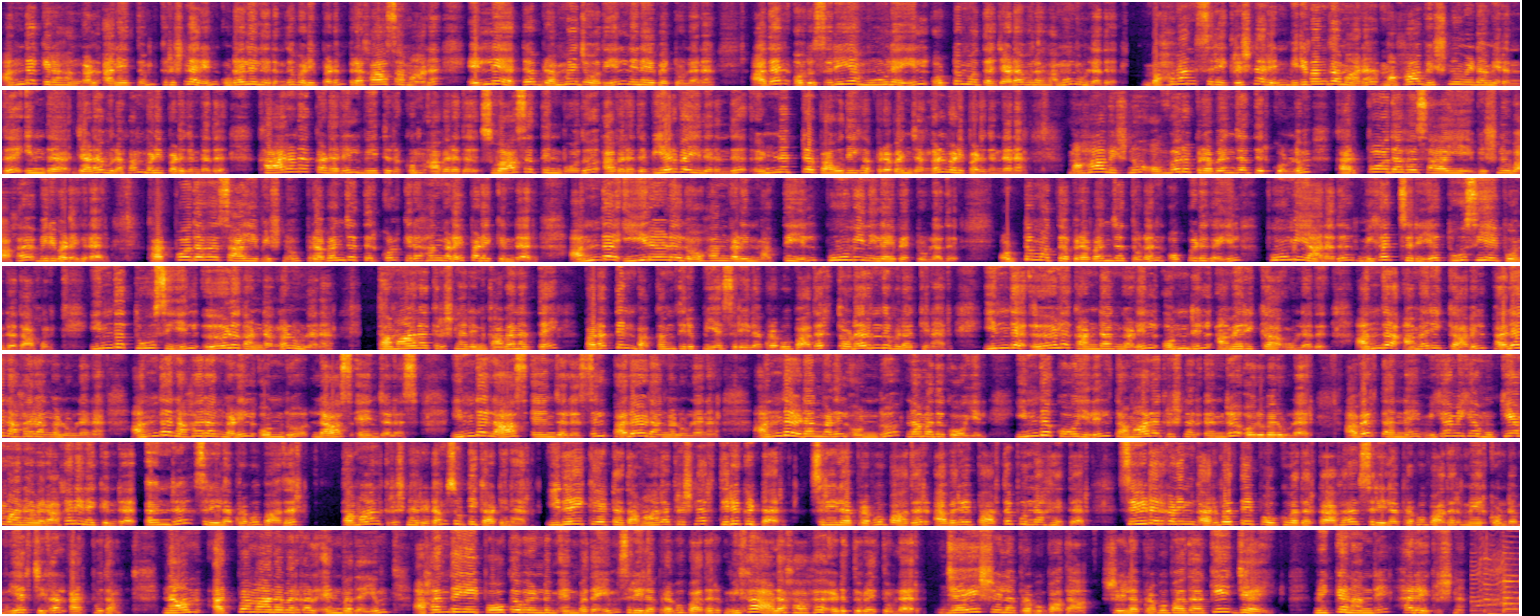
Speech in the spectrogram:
அந்த கிரகங்கள் அனைத்தும் கிருஷ்ணரின் உடலிலிருந்து வெளிப்படும் பிரகாசமான எல்லையற்ற பிரம்ம ஜோதியில் நிலை பெற்றுள்ளன அதன் ஒரு சிறிய மூலையில் ஒட்டுமொத்த ஜட உலகமும் உள்ளது. பகவான் ஸ்ரீ கிருஷ்ணரின் விரிவங்கமான மகாவிஷ்ணுவிடமிருந்து இந்த ஜட உலகம் வெளிப்படுகின்றது. காரணக்கடலில் வீட்டிற்கும் அவரது சுவாசத்தின் போது அவரது வியர்வையிலிருந்து எண்ணற்ற பௌதிக பிரபஞ்சங்கள் வெளிப்படுகின்றன. மகாவிஷ்ணு ஒவ்வொரு பிரபஞ்சத்திற்குள்ளும் கற்போதக சாயி விஷ்ணுவாக விரிவடைகிறார். கற்போதக சாயி விஷ்ணு பிரபஞ்சத்திற்குள் கிரகங்களை படைக்கின்றார். அந்த ஈரேழு லோகங்களின் மத்தியில் பூமி நிலை பெற்றுள்ளது. ஒட்டுமொத்த பிரபஞ்சத்துடன் ஒப்பிடுகையில் பூமியானது மிகச்சிறிய தூசியை போன்றதாகும். இந்த தூசியில் ஏழு கண்டங்கள் உள்ளன. தமால கிருஷ்ணரின் கவனத்தை படத்தின் பக்கம் திருப்பிய ஸ்ரீல பிரபுபாதர் தொடர்ந்து விளக்கினார். இந்த ஏழு கண்டங்களில் ஒன்றில் அமெரிக்கா உள்ளது. அந்த அமெரிக்காவில் பல நகரங்கள் உள்ளன. அந்த நகரங்களில் ஒன்று லாஸ் ஏஞ்சலஸ். இந்த லாஸ் ஏஞ்சலஸில் பல இடங்கள் உள்ளன. அந்த இடங்களில் ஒன்று நமது கோயில். இந்த கோயிலில் தமால கிருஷ்ணர் என்று ஒருவர் உள்ளார். அவர் தன்னை மிக மிக முக்கியமானவராக நினைக்கின்றார் என்று ஸ்ரீல பிரபுபாதர் தமால் கிருஷ்ணரிடம் சுட்டிக்காட்டினார். இதை கேட்ட தமால கிருஷ்ணர் திருக்கிட்டார். ஸ்ரீல பிரபுபாதர் அவரை பார்த்து புன்னகைத்தார். சீடர்களின் கர்வத்தை போக்குவதற்காக ஸ்ரீல பிரபுபாதர் மேற்கொண்ட முயற்சிகள் அற்புதம். நாம் அற்பமானவர்கள் என்பதையும் அகந்தையை போக்க வேண்டும் என்பதையும் ஸ்ரீல பிரபுபாதர் மிக அழகாக எடுத்துரைத்துள்ளார். ஜெய் ஸ்ரீல பிரபுபாதா. ஸ்ரீல பிரபுபாதா கி ஜெய். மிக்க நன்றி. ஹரே கிருஷ்ணா.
